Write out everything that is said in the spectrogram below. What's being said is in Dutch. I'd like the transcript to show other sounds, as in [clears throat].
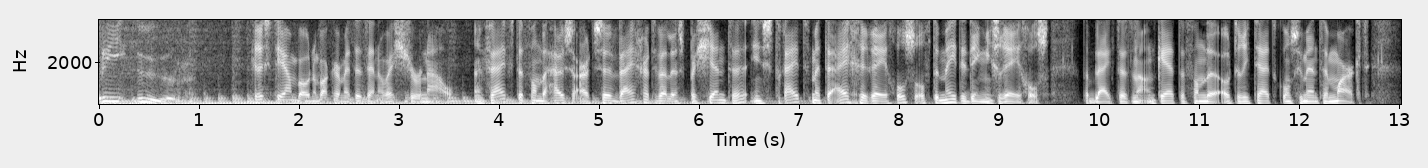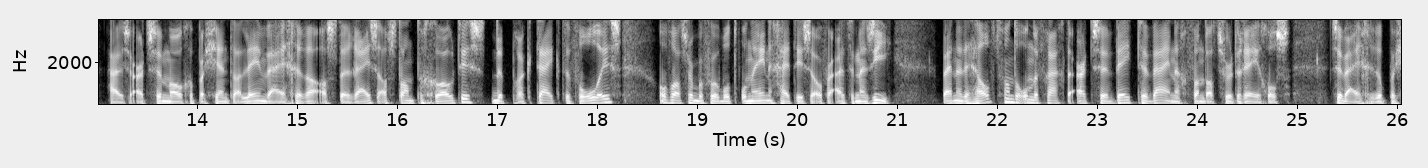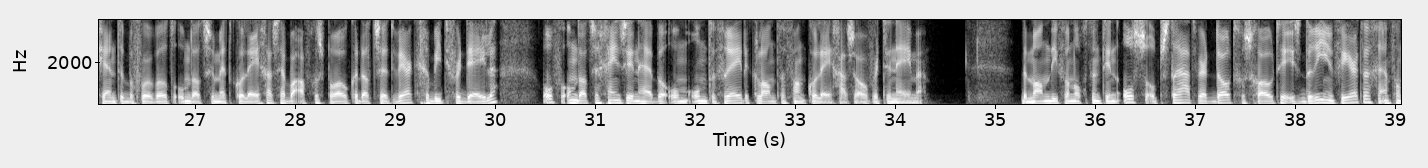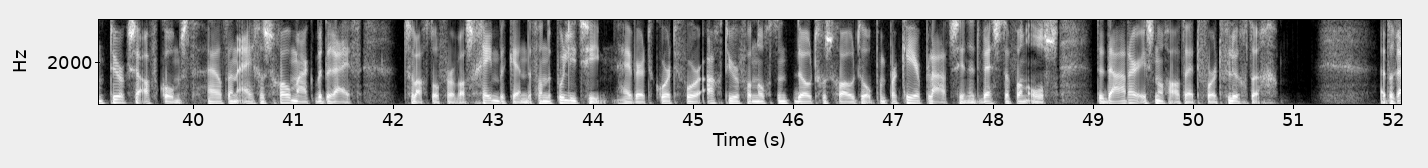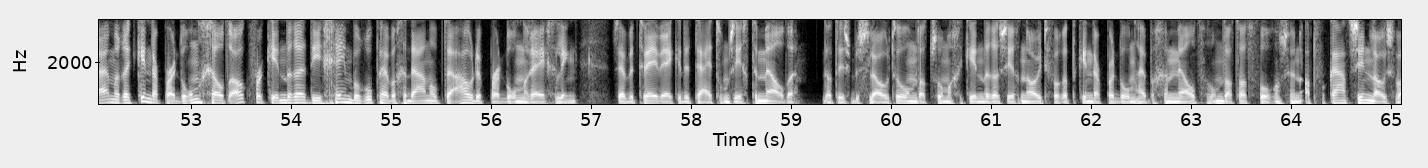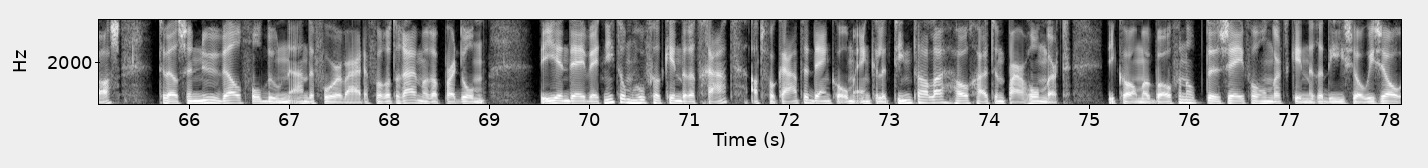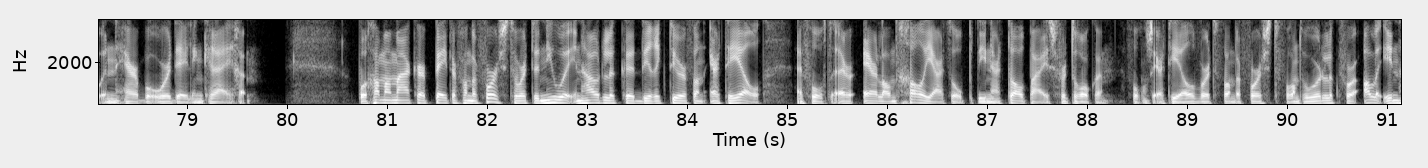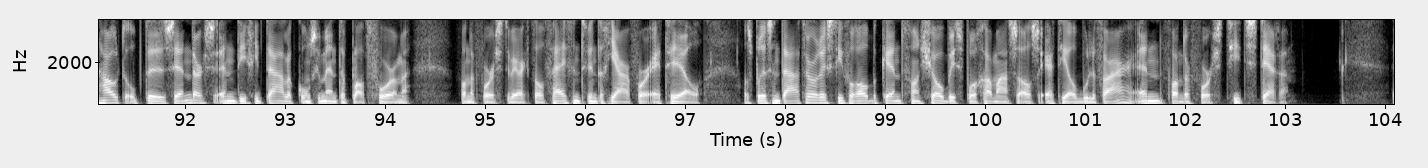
Drie uur. Christian Bonenbakker met het NOS Journaal. Een vijfde van de huisartsen weigert wel eens patiënten... in strijd met de eigen regels of de mededingingsregels. Dat blijkt uit een enquête van de Autoriteit Consument en Markt. Huisartsen mogen patiënten alleen weigeren als de reisafstand te groot is... de praktijk te vol is... of als er bijvoorbeeld oneenigheid is over euthanasie. Bijna de helft van de ondervraagde artsen weet te weinig van dat soort regels. Ze weigeren patiënten bijvoorbeeld omdat ze met collega's hebben afgesproken dat ze het werkgebied verdelen... of omdat ze geen zin hebben om ontevreden klanten van collega's over te nemen. De man die vanochtend in Os op straat werd doodgeschoten is 43 en van Turkse afkomst. Hij had een eigen schoonmaakbedrijf. Het slachtoffer was geen bekende van de politie. Hij werd kort voor 8 uur vanochtend doodgeschoten op een parkeerplaats in het westen van Os. De dader is nog altijd voortvluchtig. Het ruimere kinderpardon geldt ook voor kinderen die geen beroep hebben gedaan op de oude pardonregeling. Ze hebben twee weken de tijd om zich te melden. Dat is besloten omdat sommige kinderen zich nooit voor het kinderpardon hebben gemeld... omdat dat volgens hun advocaat zinloos was... terwijl ze nu wel voldoen aan de voorwaarden voor het ruimere pardon. De IND weet niet om hoeveel kinderen het gaat. Advocaten denken om enkele tientallen, hooguit een paar honderd. Die komen bovenop de 700 kinderen die sowieso een herbeoordeling krijgen. Programmamaker Peter van der Vorst wordt de nieuwe inhoudelijke directeur van RTL. Hij volgt er Erland Galjaard op, die naar Talpa is vertrokken. Volgens RTL wordt van der Vorst verantwoordelijk voor alle inhoud op de zenders en digitale consumentenplatformen. Van der Vorst werkt al 25 jaar voor RTL. Als presentator is hij vooral bekend van showbiz-programma's als RTL Boulevard en Van der Vorst ziet sterren.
